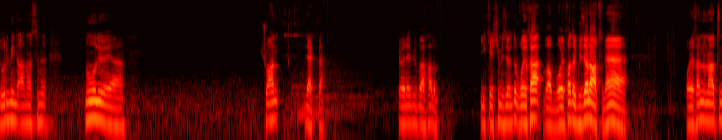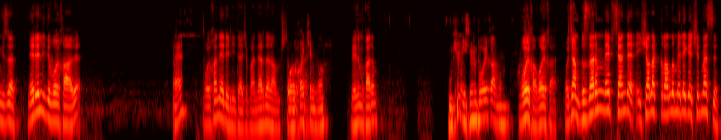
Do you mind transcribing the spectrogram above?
Durbin anasını. Ne oluyor ya? Şu an bir dakika. Şöyle bir bakalım. İlk eşimiz öldü. Voyka, Voyka da güzel hatun he. Voyka'nın hatun güzel. Nereliydi Voyka abi? He? Boyka nereliydi acaba? Nereden almıştı Boyka'yı? kim lan? Benim karım. İsmi Boyka mı? Boyka Boyka. Hocam kızlarım hep sende. İnşallah krallığımı ele geçirmezsin.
